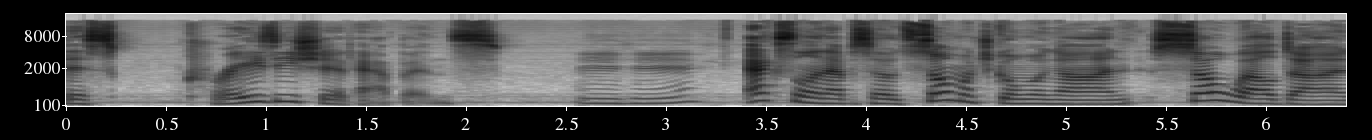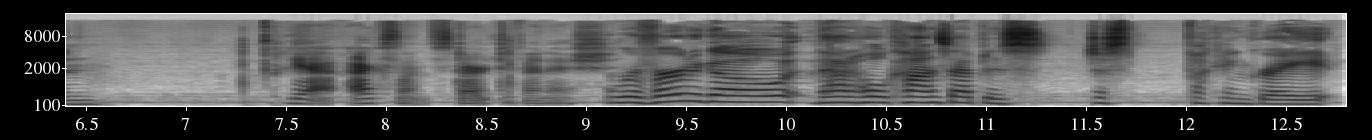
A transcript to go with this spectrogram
this crazy shit happens. Mm-hmm. Excellent episode. So much going on. So well done. Yeah, excellent start to finish. Revertigo, that whole concept is just fucking great.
